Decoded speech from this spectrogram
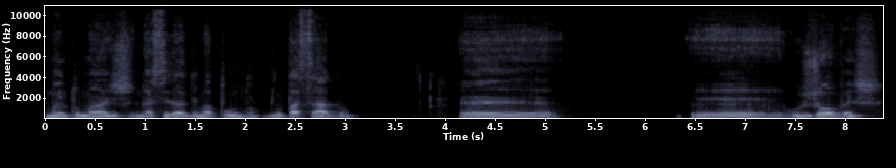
muito mais na cidade de Maputo, no passado, eh, eh, os jovens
